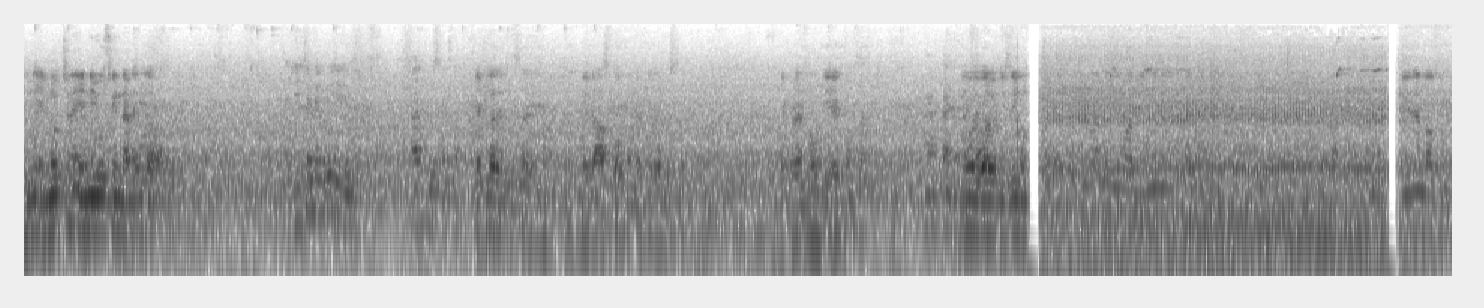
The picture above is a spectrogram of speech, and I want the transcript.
ఎన్ని ఎన్ని వచ్చినాయి ఎన్ని చూసిండు అనేది కావాలి. ఎట్లా తెలుస్తుంది? మీరు రాసుకోకుండా ఎట్లా తెలుస్తుంది? ఎక్కడైనా నోట్ చేయకుండా. నువ్వు ఇవాళ బిజీగా సీజన్లో అవుతుంది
